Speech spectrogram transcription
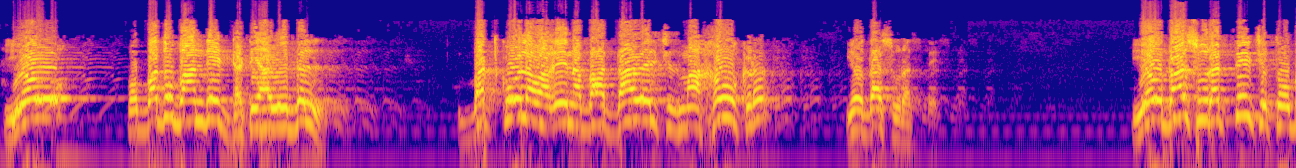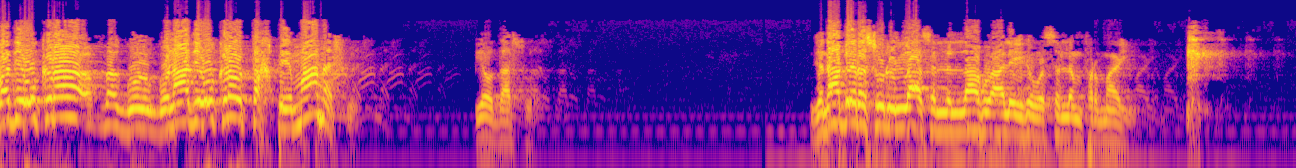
یو په بدو باندې ډټیاوېدل بد کول او هغه نه بعد دا ویل چې ما خو کړ یو دا صورت ده یو دا صورت ته چې توبه دې وکړه ګناه دې وکړه او تخپېمان شو یو دا صورت جناب رسول الله صلی الله علیه وسلم فرمایي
